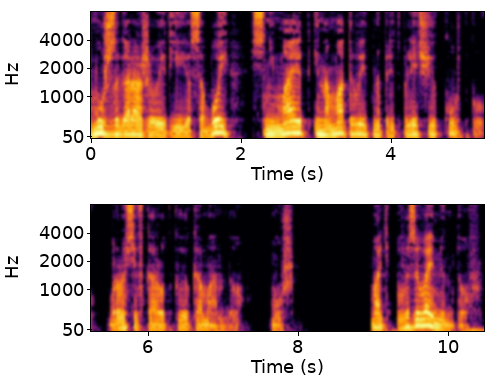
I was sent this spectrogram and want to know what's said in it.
муж загораживает ее собой, снимает и наматывает на предплечье куртку, бросив короткую команду. Муж. «Мать, вызывай ментов».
